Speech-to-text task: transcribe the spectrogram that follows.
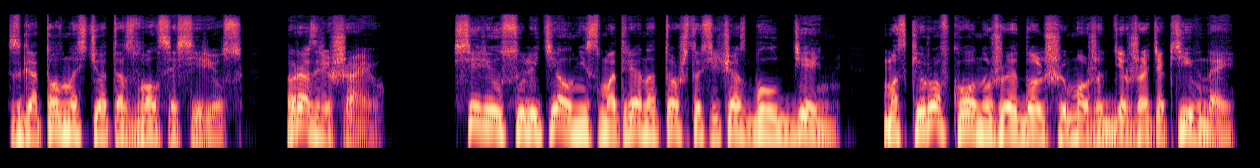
С готовностью отозвался Сириус. «Разрешаю». Сириус улетел, несмотря на то, что сейчас был день. Маскировку он уже дольше может держать активной,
